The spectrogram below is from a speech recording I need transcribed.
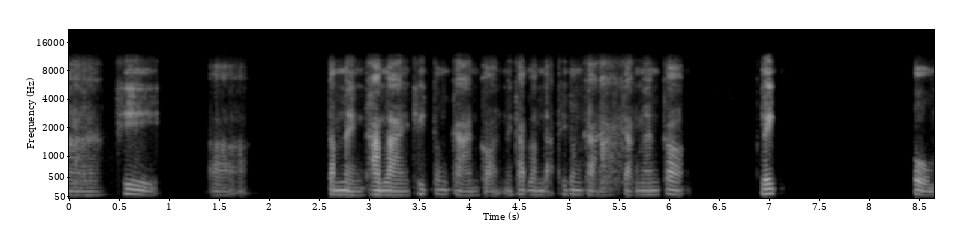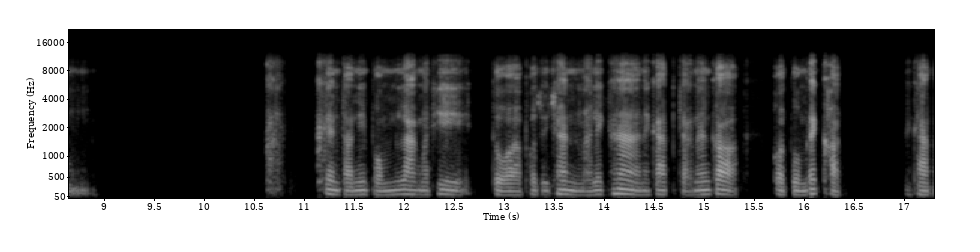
มาที่ตำแหน่งไทม์ไลน์ที่ต้องการก่อนนะครับลำดับที่ต้องการ จากนั้นก็คลิกปุ่ม เช่นตอนนี้ผมลากมาที่ตัว position หมายเลข5นะครับ จากนั้นก็กดปุ่ม record นะครับ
